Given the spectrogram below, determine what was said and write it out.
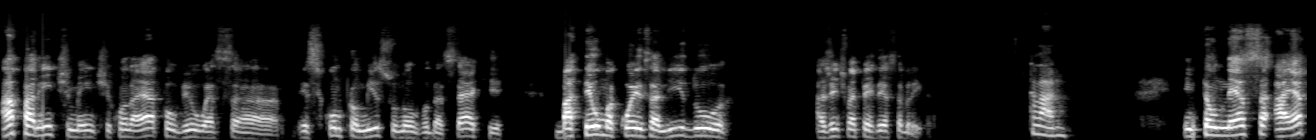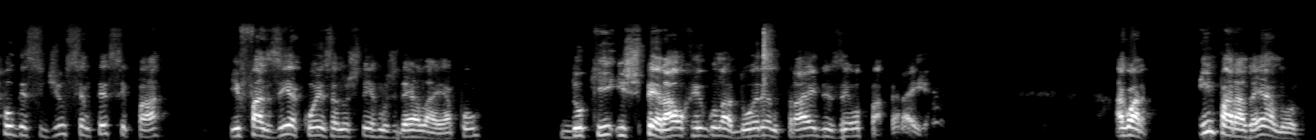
Aparentemente, quando a Apple viu essa, esse compromisso novo da SEC, bateu uma coisa ali do a gente vai perder essa briga. Claro. Então, nessa, a Apple decidiu se antecipar e fazer a coisa nos termos dela, Apple, do que esperar o regulador entrar e dizer: opa, peraí. Agora, em paralelo,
